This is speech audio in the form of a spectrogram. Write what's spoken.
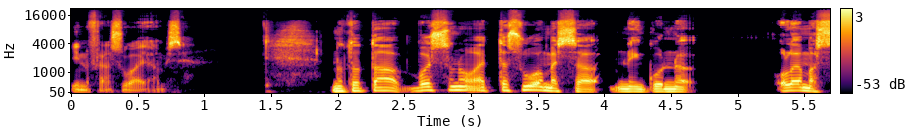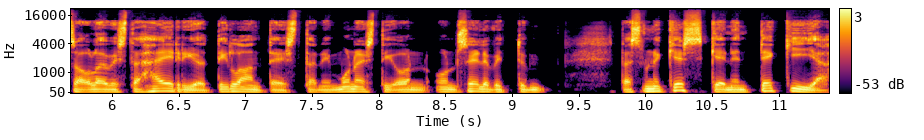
infran suojaamiseen? No tota, voisi sanoa, että Suomessa niin kun olemassa olevista häiriötilanteista niin monesti on, on selvitty, tai semmoinen keskeinen tekijä,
